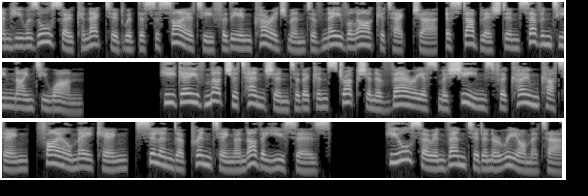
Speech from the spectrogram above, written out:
and he was also connected with the Society for the Encouragement of Naval Architecture, established in 1791. He gave much attention to the construction of various machines for comb cutting, file making, cylinder printing and other uses. He also invented an areometer.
